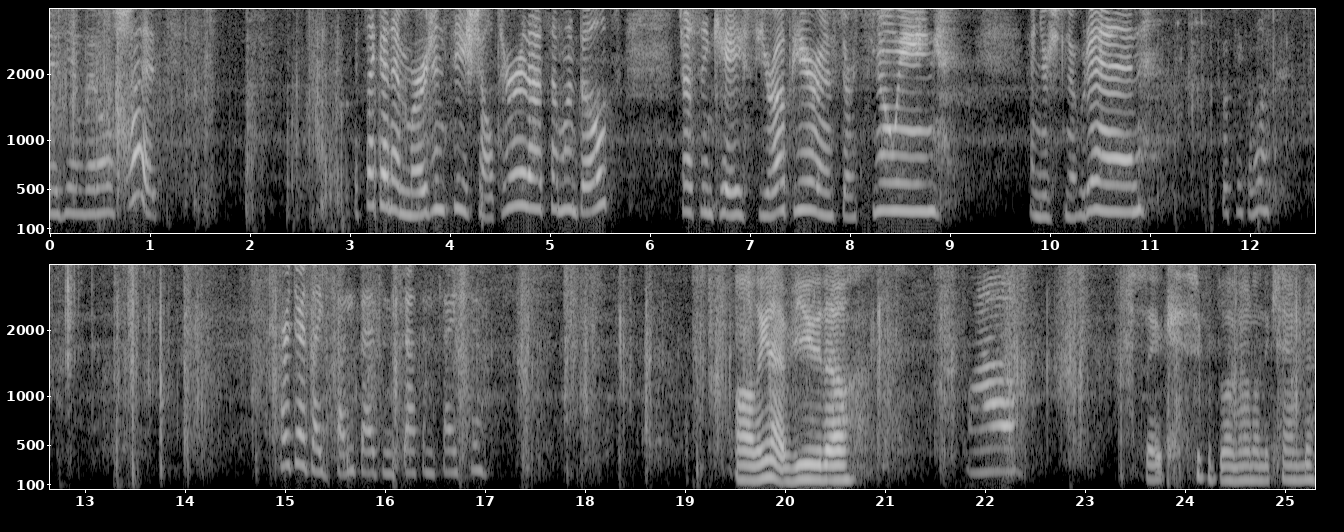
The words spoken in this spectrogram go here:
is a little hut. It's like an emergency shelter that someone built just in case you're up here and it starts snowing and you're snowed in. Let's go take a look. Heard there's like bunk beds and stuff inside too. Oh, look at that view though. Sick. Super blown out on the cam though.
